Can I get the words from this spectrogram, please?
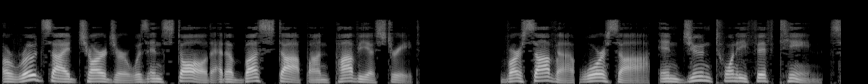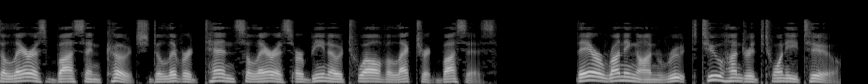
A roadside charger was installed at a bus stop on Pawia Street. Warsaw. In June 2015, Solaris Bus and Coach delivered 10 Solaris Urbino 12 electric buses. They are running on Route 222.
